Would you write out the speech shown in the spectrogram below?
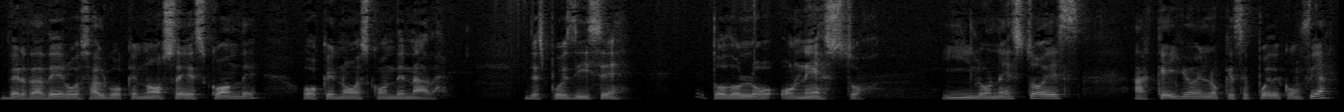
verdadero, es algo que no se esconde o que no esconde nada. Después dice todo lo honesto, y lo honesto es aquello en lo que se puede confiar.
